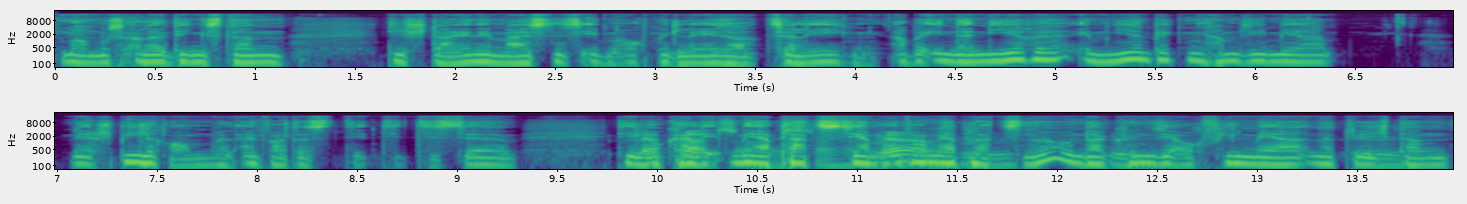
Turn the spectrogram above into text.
Man muss allerdings dann die Steine meistens eben auch mit Laser zerlegen. Aber in der Niere, im Nierenbecken haben sie mehr mehr Spielraum, weil einfach das, die, die, das, äh, die Mehr Lokalität, Platz mehr Platz, sie haben ja. einfach mehr mhm. Platz, ne? Und da können Mhm. sie auch viel mehr natürlich Mhm. dann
